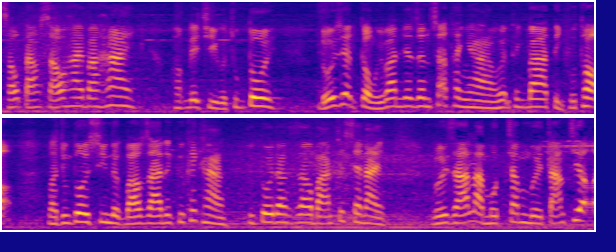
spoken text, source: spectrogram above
686 232 hoặc địa chỉ của chúng tôi đối diện cổng ủy ban nhân dân xã Thanh Hà, huyện Thanh Ba, tỉnh Phú Thọ và chúng tôi xin được báo giá đến quý khách hàng. Chúng tôi đang giao bán chiếc xe này với giá là 118 triệu.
